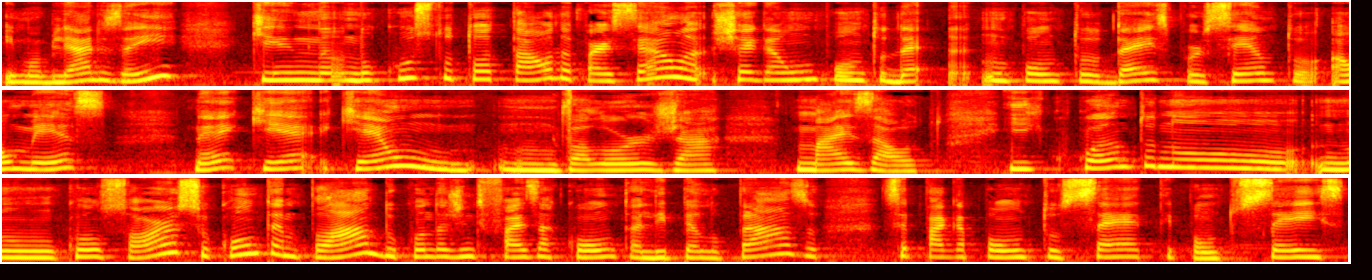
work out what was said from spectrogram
imobiliários aí que no, no, custo total da parcela chega a 1,10% ao mês, né? Que é, que é um, um valor já mais alto. E quanto no, no consórcio contemplado, quando a gente faz a conta ali pelo prazo, você paga ponto 7, ponto 6,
